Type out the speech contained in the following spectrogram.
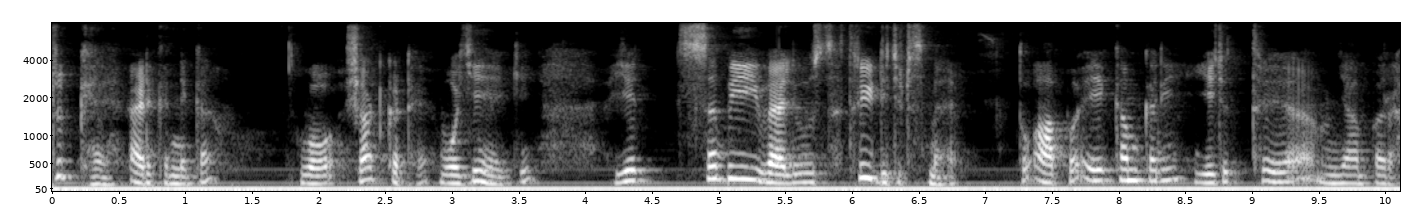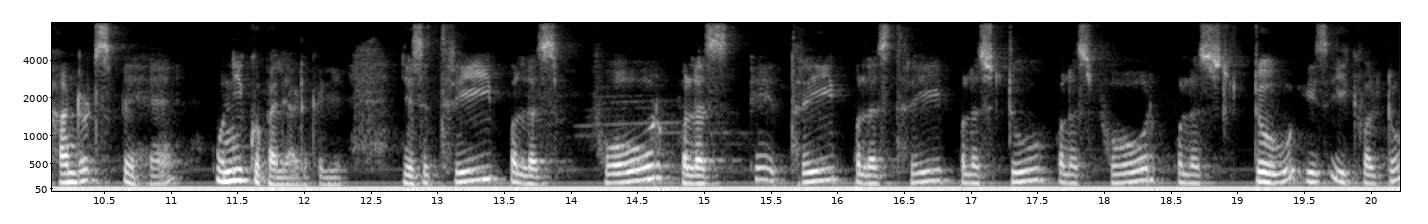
ट्रिक है ऐड करने का। वो शॉर्टकट है, वो ये है कि ये सभी वैल्यूज़ थ्री डिजिट्स में है। तो आप एक काम करिए, ये जो थ्री यहाँ पर हंड्रेड्स पे है उन्हीं को पहले ऐड करिए। जैसे three plus four plus a three plus three plus two plus four plus two is equal to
